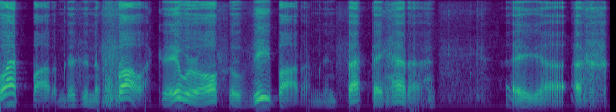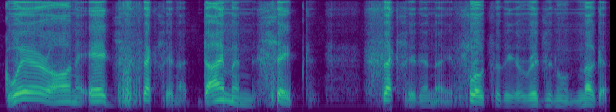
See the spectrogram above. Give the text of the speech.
flat-bottomed as in the Frolic. They were also V-bottomed. In fact, they had a a, uh, a square-on-edge section, a diamond-shaped section in the floats of the original Nugget.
